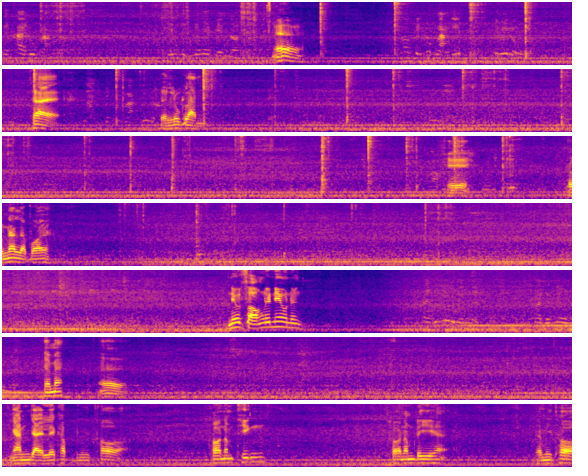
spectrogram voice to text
ไม่ค่ายลูกหลังเหรอเป็นสิ่งที่ไม่เป็นเหรอเออก็เป็นลูกหลังที่ที่ไม่รู้ใช่ น่าจะเป็นลูกหลังที่เหรอเป็นลูกลัง โอเค ตรงนั้นแหละบอย นิ้วสองหรือนิ้วหนึ่งน่าจะนิ้วหนึงเนี่ยน่าจะนิ้วหนึงเนี่ยใช่ไหมเออ งานใหญ่เลยครับ มีท่อ ท่อน้ำทิ้ง ท่อน้ำดีฮะแล้วมีท่อ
